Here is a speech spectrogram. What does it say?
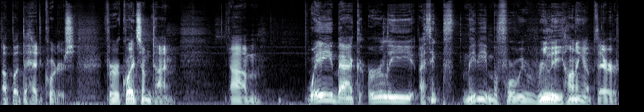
up at the headquarters for quite some time. Um, way back early, I think maybe even before we were really hunting up there,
